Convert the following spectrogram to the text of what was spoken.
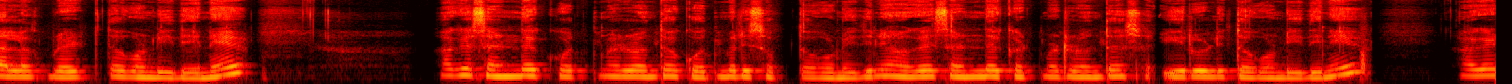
ನಾಲ್ಕು ಬ್ರೆಡ್ ತೊಗೊಂಡಿದ್ದೀನಿ. ಹಾಗೆ ಸಣ್ಣದಾಗಿ ಕೊತ್ ಮಾಡಿರುವಂಥ ಕೊತ್ತಂಬರಿ ಸೊಪ್ಪು ತೊಗೊಂಡಿದ್ದೀನಿ. ಹಾಗೆ ಸಣ್ಣದಾಗಿ ಕಟ್ ಮಾಡಿರುವಂಥ ಈರುಳ್ಳಿ ತೊಗೊಂಡಿದ್ದೀನಿ. ಹಾಗೆ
